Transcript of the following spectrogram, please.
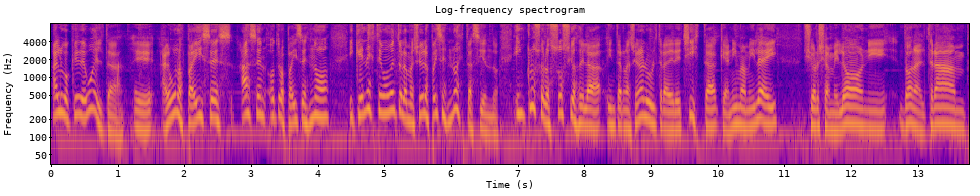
Algo que de vuelta, eh, algunos países hacen, otros países no, y que en este momento la mayoría de los países no está haciendo. Incluso los socios de la internacional ultraderechista que anima mi ley, Giorgia Meloni, Donald Trump,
